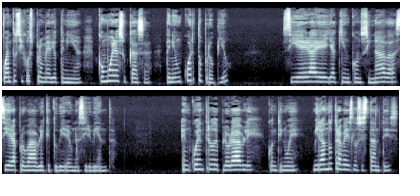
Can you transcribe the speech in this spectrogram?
cuántos hijos promedio tenía, cómo era su casa, tenía un cuarto propio, si era ella quien consignaba, si era probable que tuviera una sirvienta. Encuentro deplorable, continué, mirando otra vez los estantes,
